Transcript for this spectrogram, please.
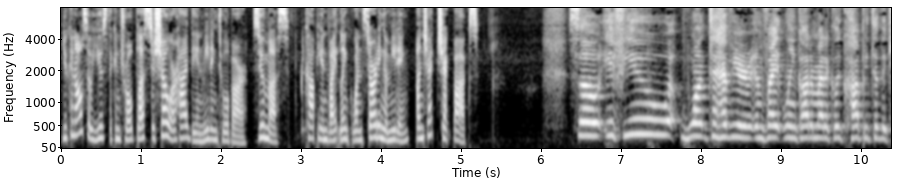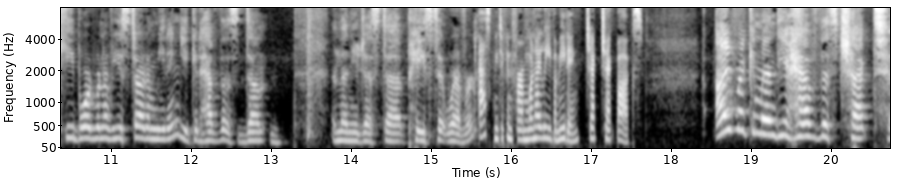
You can also use the Control Plus to show or hide the in meeting toolbar. Zoom us. Copy invite link when starting a meeting. Uncheck checkbox. So if you want to have your invite link automatically copied to the keyboard whenever you start a meeting, you could have this done and then you just uh, paste it wherever. Ask me to confirm when I leave a meeting. Check checkbox. I recommend you have this checked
